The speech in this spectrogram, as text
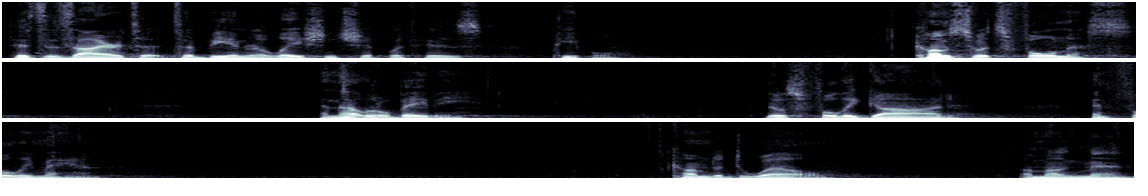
his desire to, to be in relationship with his people comes to its fullness. And that little baby that was fully God and fully man come to dwell among men.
